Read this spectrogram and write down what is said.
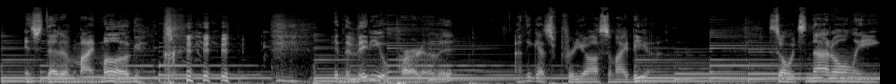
instead of my mug in the video part of it, I think that's a pretty awesome idea. So it's not only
